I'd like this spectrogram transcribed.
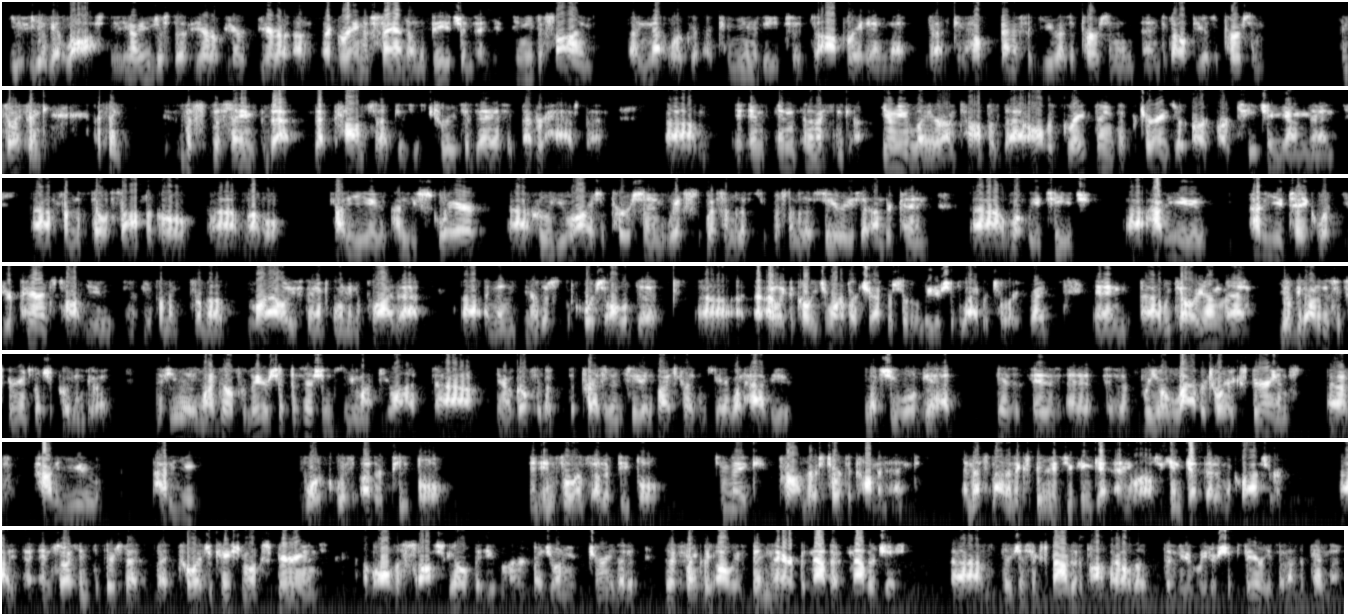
you, you get lost. You know, you're just a, you're, you're, you're a, a grain of sand on the beach, and, and you, you need to find a network, a community to, to operate in that, that can help benefit you as a person and, and develop you as a person. And so I think, I think the, the same, that, that concept is as true today as it ever has been. Um, and, and, and I think, you know, you layer on top of that all the great things that fraternities are, are, are teaching young men uh, from the philosophical uh, level. How do you, how do you square uh, who you are as a person with, with some of the with some of the theories that underpin uh, what we teach. Uh, how do you how do you take what your parents taught you from a, from a morality standpoint and apply that? Uh, and then you know there's of course all of the uh, I like to call each one of our chapters sort of a leadership laboratory, right? And uh, we tell our young men, you'll get out of this experience what you put into it. If you really want to go for leadership positions, and you want you want to uh, you know go for the, the presidency or the vice presidency or what have you, what you will get is is a, is a real laboratory experience of how do you how do you work with other people and influence other people to make progress towards a common end. And that's not an experience you can get anywhere else. You can't get that in the classroom. Uh, and so I think that there's that, that coeducational experience of all the soft skills that you've learned by joining a fraternity that, have, that have frankly always been there, but now that now they're just um, they're just expounded upon by all the, the new leadership theories that underpin them.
